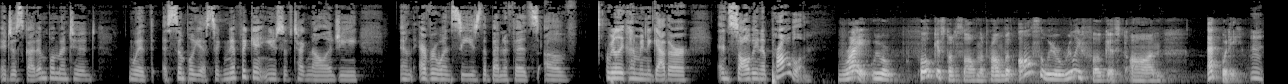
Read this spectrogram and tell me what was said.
it just got implemented with a simple yet significant use of technology. And everyone sees the benefits of really coming together and solving a problem. Right. We were focused on solving the problem, but also we were really focused on equity. Mm.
